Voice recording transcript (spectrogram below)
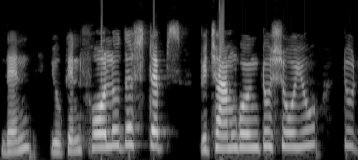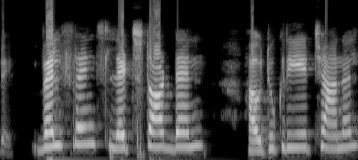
then you can follow the steps which I am going to show you today. Well friends, let's start then how to create channel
